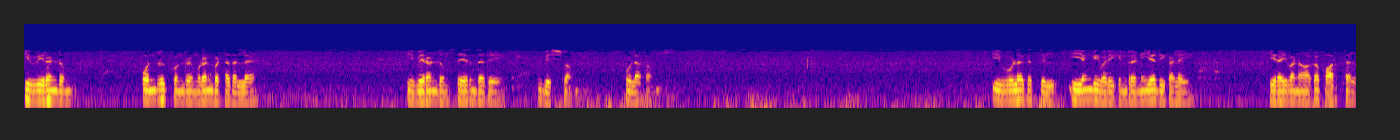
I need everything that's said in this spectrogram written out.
இவ்விரண்டும் ஒன்றுக்கொன்று முரண்பட்டதல்ல. இவ்விரண்டும் சேர்ந்ததே விஸ்வம் உலகம். இவ்வுலகத்தில் இயங்கி வருகின்ற நியதிகளை இறைவனாக பார்த்தல்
